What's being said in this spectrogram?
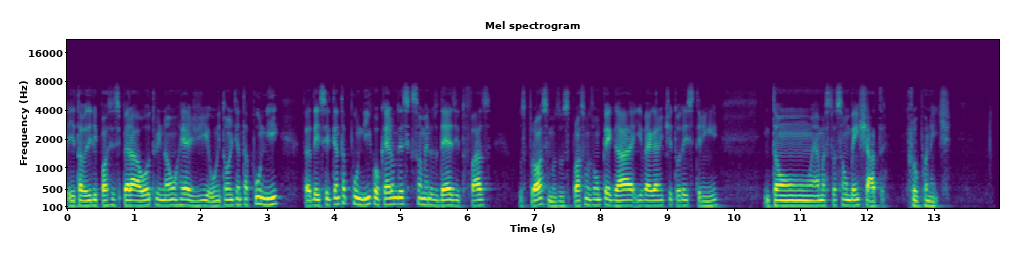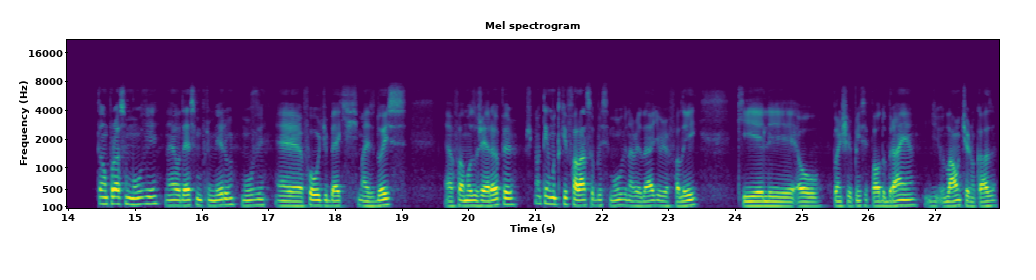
ele talvez ele possa esperar outro e não reagir, ou então ele tenta punir, daí se ele tenta punir qualquer um desses que são menos 10 e tu faz os próximos, os próximos vão pegar e vai garantir toda a string. Então é uma situação bem chata pro oponente. Então o próximo move, né, o décimo primeiro move é forward back mais 2, é o famoso jet upper. Acho que não tem muito o que falar sobre esse move, na verdade, eu já falei que ele é o puncher principal do Brian, o launcher no caso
